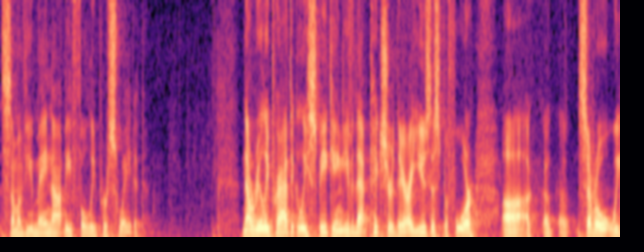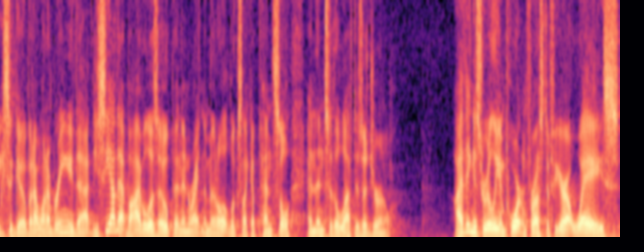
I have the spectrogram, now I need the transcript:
some of you may not be fully persuaded. Now, really practically speaking, even that picture there, I used this before uh, a, a, several weeks ago, but I want to bring you that. Do you see how that Bible is open and right in the middle it looks like a pencil, and then to the left is a journal? I think it's really important for us to figure out ways,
